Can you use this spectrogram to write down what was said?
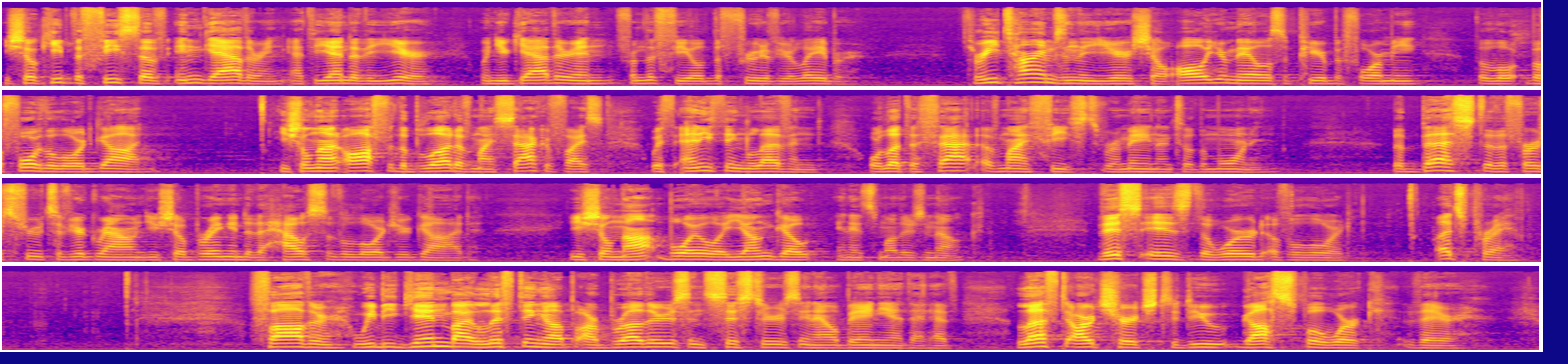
You shall keep the feast of ingathering at the end of the year, when you gather in from the field the fruit of your labor. Three times in the year shall all your males appear before me, the Lord, before the Lord God. You shall not offer the blood of my sacrifice with anything leavened, or let the fat of my feast remain until the morning. The best of the first fruits of your ground you shall bring into the house of the Lord your God. You shall not boil a young goat in its mother's milk. This is the word of the Lord. Let's pray. Father, we begin by lifting up our brothers and sisters in Albania that have left our church to do gospel work there.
